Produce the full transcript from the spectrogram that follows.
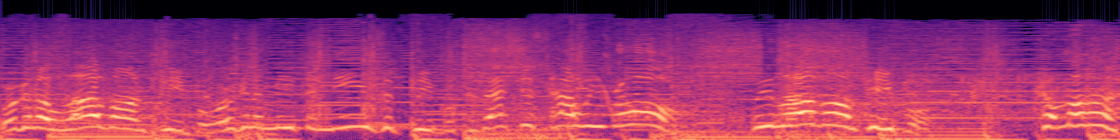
We're going to love on people. We're going to meet the needs of people because that's just how we roll. We love on people. Come on.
